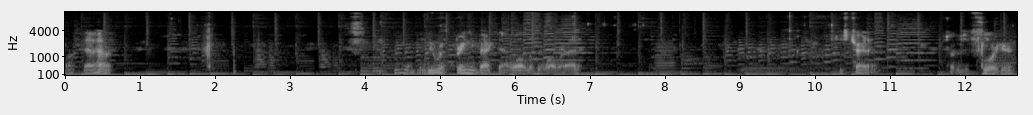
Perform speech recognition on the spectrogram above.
Mark that out. Maybe worth bringing back that wall a little bit while we're at it. Just try to sort of a floor here.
